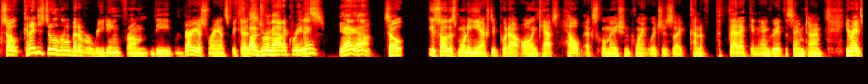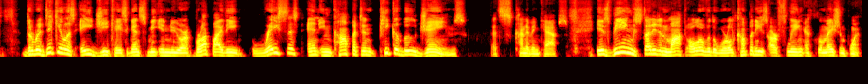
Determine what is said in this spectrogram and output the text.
So, can I just do a little bit of a reading from the various rants because A dramatic reading. Yeah, yeah. So you saw this morning he actually put out all in caps help! exclamation point which is like kind of pathetic and angry at the same time. He writes the ridiculous ag case against me in new york brought by the racist and incompetent peekaboo james that's kind of in caps is being studied and mocked all over the world. Companies are fleeing! exclamation point.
